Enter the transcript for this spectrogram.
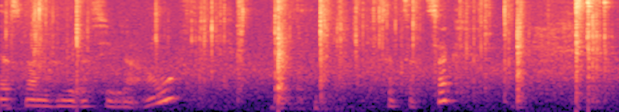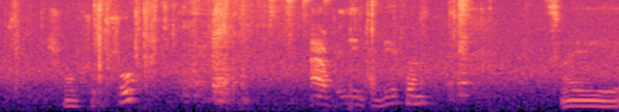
Erstmal machen wir das hier wieder auf. Zack, zack, zack. Schwupp, schwupp, schwupp. Ab in den Papierkorb. Zwei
